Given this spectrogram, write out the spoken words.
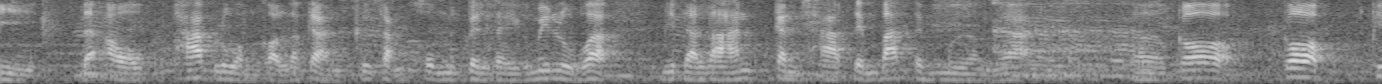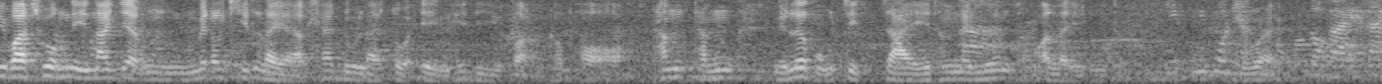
ดีแต่เอาภาพรวมก่อนละกัน คือสังคมมันเป็นอะไรก็ไม่รู้ว่า มีแต่ร้านกัญชาเต็มบ้านเต็มเมืองเนี่ยเออก็ก็พี่ว่าช่วงนี้นะยังไม่ต้องคิดอะไรอะแค่ดูแลตัวเองให้ดีก่อนก็พอ ทั้งทั้งในเรื่องของจิตใจทั้งในเรื่องของอะไรนี่ด้วยพี่พี่พลอย ด้วยส่งใจให้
